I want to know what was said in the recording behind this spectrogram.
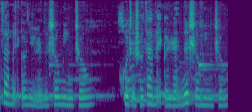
在每个女人的生命中。或者说，在每个人的生命中，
